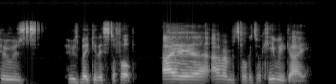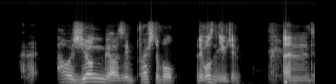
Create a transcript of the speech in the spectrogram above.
who's who's making this stuff up. I uh, I remember talking to a Kiwi guy, and I, I was young, I was impressionable, and it wasn't you, Jim, and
